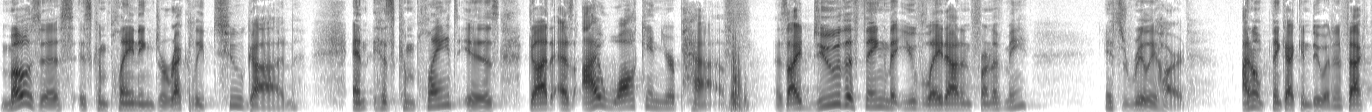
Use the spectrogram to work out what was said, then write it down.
Moses is complaining directly to God. And his complaint is God, as I walk in your path, as I do the thing that you've laid out in front of me, it's really hard. I don't think I can do it. In fact,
